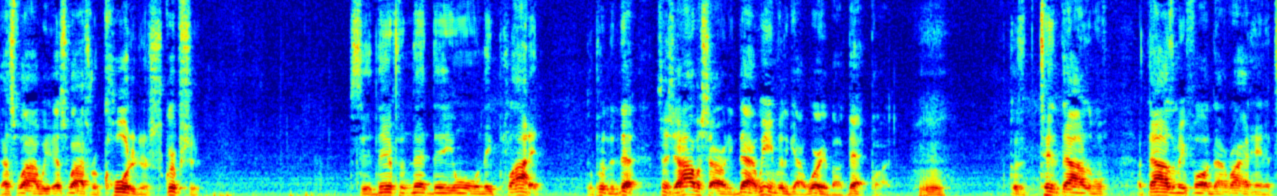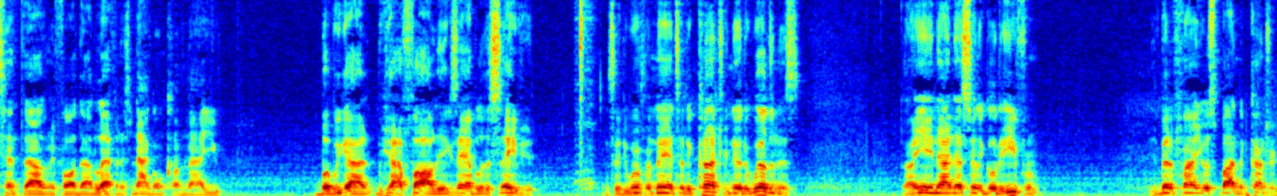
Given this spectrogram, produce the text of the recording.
That's why we. That's why it's recorded in Scripture. Said then from that day on, they plotted to put him to death. Since Yahweh already died, we ain't really got to worry about that part. Hmm. Because ten thousand, a thousand may fall down right hand, and ten thousand may fall down left, and it's not gonna come nigh you. But we got we got to follow the example of the Savior. He said he went from there into the country near the wilderness. Now he ain't not necessarily go to Ephraim. You better find you a spot in the country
